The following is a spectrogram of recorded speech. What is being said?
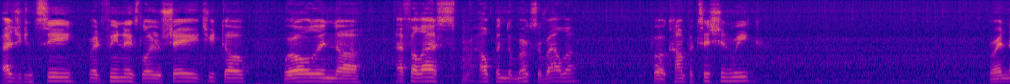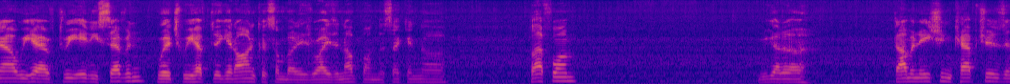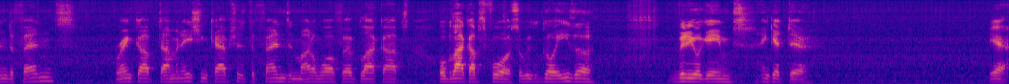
As you can see, Red Phoenix, Lawyer Shade, Cheeto, we're all in uh, FLS, helping the Mercs of Valor for a competition week. Right now we have 387, which we have to get on because somebody's rising up on the second uh, platform. We got a domination captures and defends. Rank up domination captures defends in Modern Warfare, Black Ops, or Black Ops 4. So we could go either video games and get there. Yeah.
